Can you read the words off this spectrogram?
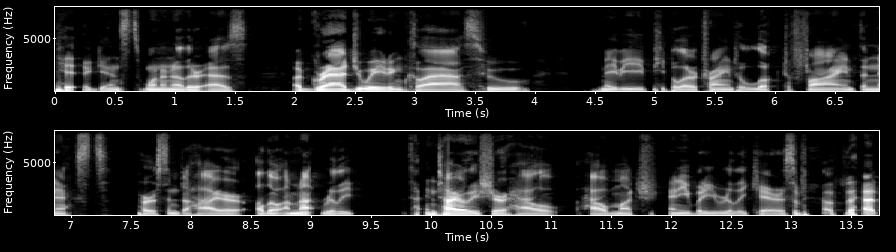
pit against one another as a graduating class who maybe people are trying to look to find the next person to hire. Although I'm not really t- entirely sure how how much anybody really cares about that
